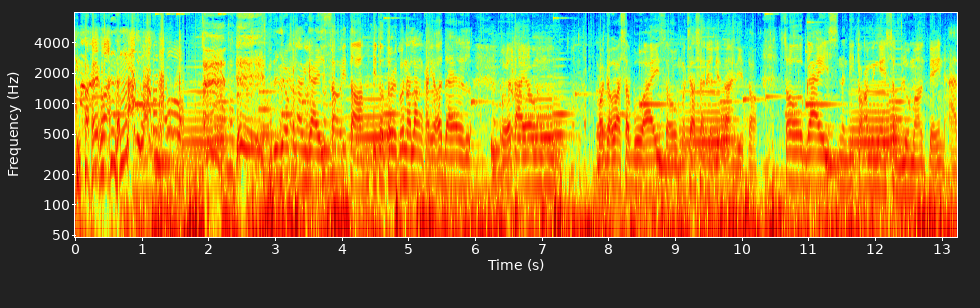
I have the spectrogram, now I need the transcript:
Hindi joke lang guys. So ito, itutur ko na lang kayo dahil wala tayong magawa sa buhay. So magsasarili tayo dito. So guys, nandito kami ngayon sa Blue Mountain at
